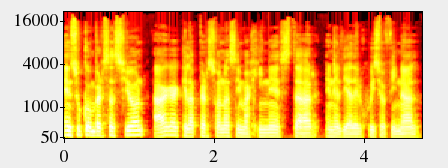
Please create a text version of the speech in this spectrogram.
En su conversación haga que la persona se imagine estar en el día del juicio final,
